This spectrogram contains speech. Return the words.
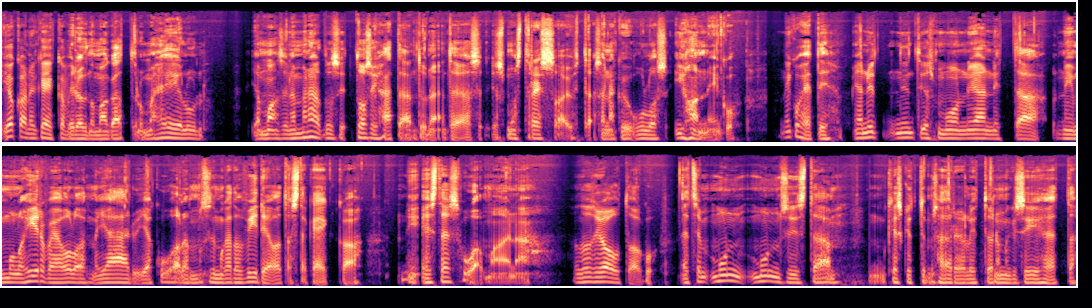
jokainen keikkavideo, mitä mä oon kattonut, mä heilun ja mä oon siinä, mä näen tosi, tosi hätääntyneitä ja se, jos mä stressaa yhtään, se näkyy ulos ihan niin kuin, niin kuin heti. Ja nyt, nyt jos mun jännittää, niin mulla on hirveä olo, että mä jäädyn ja kuolen, mutta sitten mä katson videota tästä keikkaa, niin ei sitä edes huomaa enää. On tosi outoa, kun, että se mun, mun siis tämä keskittymishäiriö liittyy enemmänkin siihen, että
